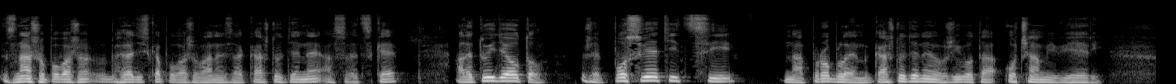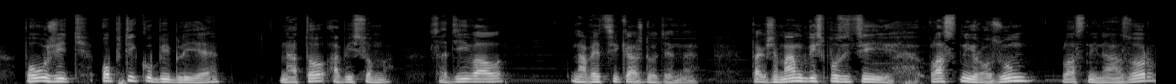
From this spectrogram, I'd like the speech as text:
z nášho považo- hľadiska považované za každodenné a svetské. Ale tu ide o to, že posvietiť si na problém každodenného života očami viery. Použiť optiku Biblie na to, aby som sa díval na veci každodenné. Takže mám k dispozícii vlastný rozum, vlastný názor,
